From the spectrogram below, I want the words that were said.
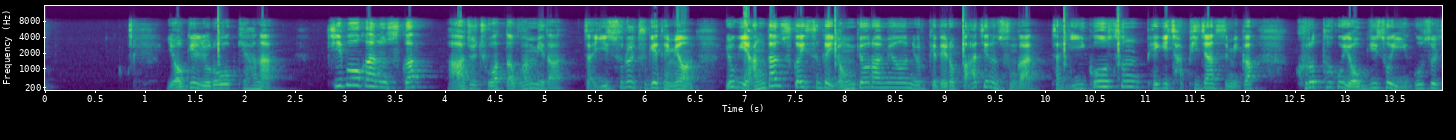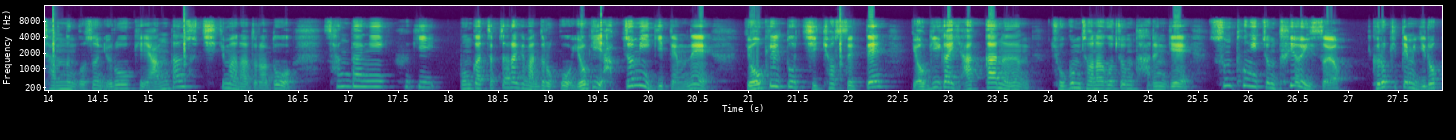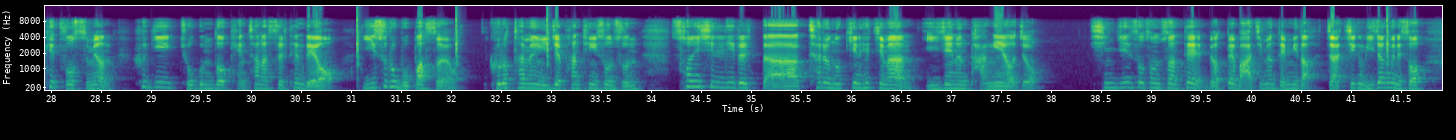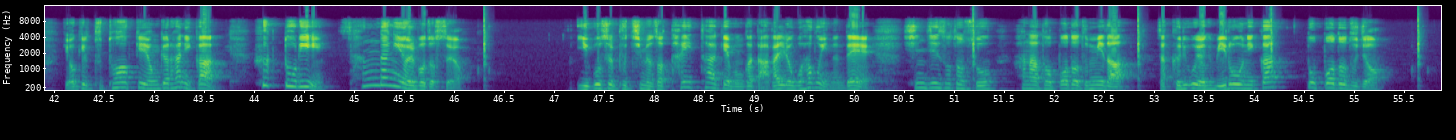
여길 요렇게 하나 찝어가는 수가 아주 좋았다고 합니다. 자, 이 수를 두게 되면 여기 양단수가 있으니까 연결하면 이렇게 내려 빠지는 순간 자, 이곳은 백이 잡히지 않습니까? 그렇다고 여기서 이곳을 잡는 것은 이렇게 양단수 치기만 하더라도 상당히 흙이 뭔가 짭짤하게 만들었고 여기 약점이 있기 때문에 여길 또 지켰을 때 여기가 약간은 조금 전하고 좀 다른 게 숨통이 좀 트여 있어요. 그렇기 때문에 이렇게 두었으면 흙이 조금 더 괜찮았을 텐데요. 이수를 못 봤어요. 그렇다면 이제 판팅이 선수는 선실리를 딱 차려놓긴 했지만 이제는 당해야죠. 신진서 선수한테 몇 대 맞으면 됩니다. 자, 지금 이 장면에서 여길 두텁게 연결하니까 흑돌이 상당히 얇아졌어요. 이곳을 붙이면서 타이트하게 뭔가 나가려고 하고 있는데 신진서 선수 하나 더 뻗어둡니다. 자 그리고 여기 밀어오니까 또 뻗어두죠.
